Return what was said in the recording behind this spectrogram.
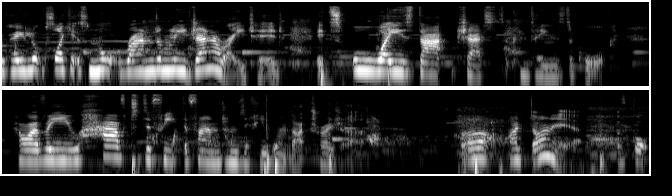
Okay, looks like it's not randomly generated. It's always that chest that contains the cork. However, you have to defeat the phantoms if you want that treasure. But I've done it. I've got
